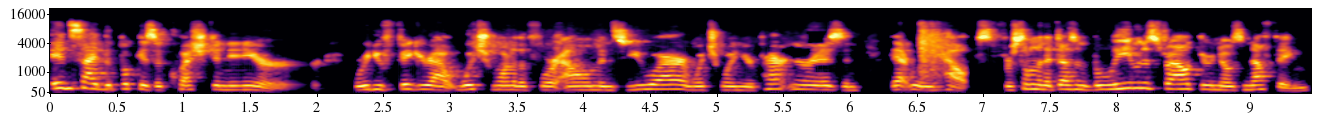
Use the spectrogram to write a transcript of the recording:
inside the book is a questionnaire where you figure out which one of the four elements you are and which one your partner is and that really helps for someone that doesn't believe in astrology or knows nothing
